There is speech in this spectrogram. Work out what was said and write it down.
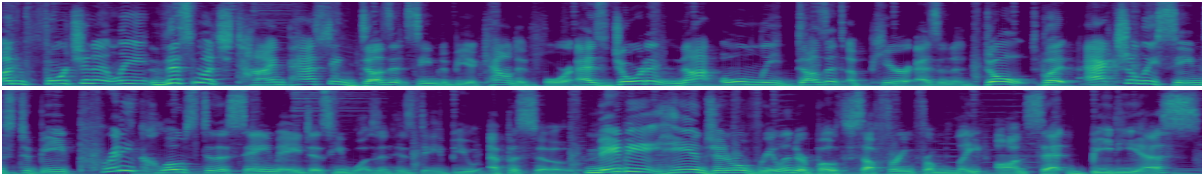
Unfortunately, this much time passing doesn't seem to be accounted for, as Jordan not only doesn't appear as an adult, but actually seems to be pretty close to the same age as he was in his debut episode. Maybe he and General Vreeland are both suffering from late onset BDS?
